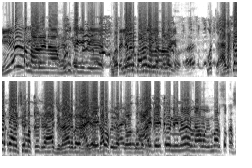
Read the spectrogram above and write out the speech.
ನೀ ಮಾರಾಯಣ ಮುದುಕಾಗಿದಿ? ತಲೆಯಾರ ಬಾಳಲ್ಲ ಬೆಳಗ್ಗೆ. ಮತ್ತೆ ಅದಕ್ಕಪ್ಪ ಹಡ್ಸಿ ಮಕ್ಕಳ್ರಿ ಆ ನಮ್ಗೆ. ಆಯ್ತಾಯ್ತು ನೀನ ನಾವು ಏನ್ ಮಾಡ್ತು ಕಸ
